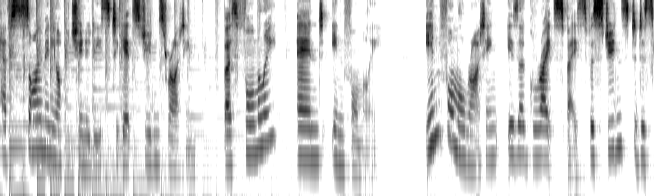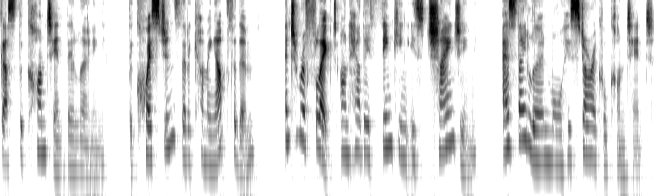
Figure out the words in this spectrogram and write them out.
have so many opportunities to get students writing, both formally and informally. Informal writing is a great space for students to discuss the content they're learning, the questions that are coming up for them, and to reflect on how their thinking is changing as they learn more historical content.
